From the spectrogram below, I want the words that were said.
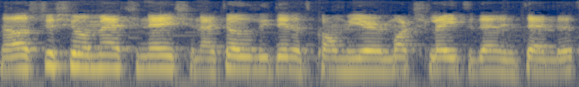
Now it's just your imagination. I totally didn't come here much later than intended.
